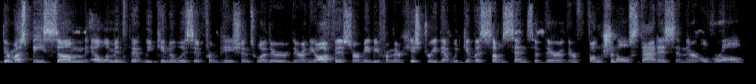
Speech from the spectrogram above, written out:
there must be some elements that we can elicit from patients, whether they're in the office or maybe from their history, that would give us some sense of their their functional status and their overall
